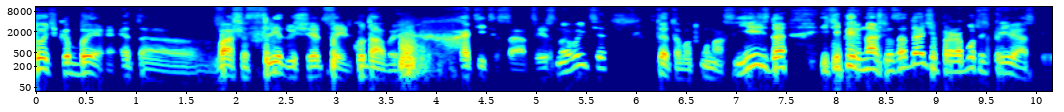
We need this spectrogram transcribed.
Точка Б – это ваша следующая цель, куда вы хотите, соответственно, выйти. Вот это вот у нас есть, да. И теперь наша задача проработать привязки.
